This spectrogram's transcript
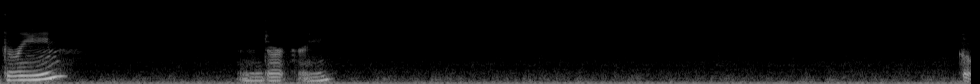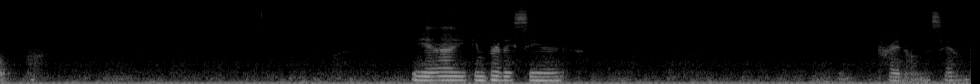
Green and then dark green. Oh, Yeah, you can barely see it. Right on this hand.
